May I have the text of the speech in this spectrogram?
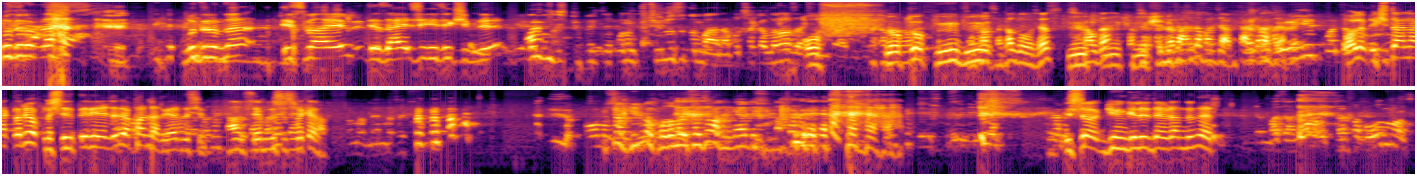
bu durumda bu durumda İsmail cezaya çekecek şimdi. Oğlum köpek onun küçüğünü ısıtın bari. Bu sakalları alacak. Of. Yok yok büyük büyük. Sakal da olacağız. Büyük, Sakal da. büyük, büyük. Bir tane de bacağı, bir tane de bacağı. Yürü git. bacak. Oğlum iki tane hakları yok mu? İstedikleri yerleri yaparlar kardeşim. Abi Sen bana- bir sus ben bakalım. sakal. Tamam ben bacak. Yusuf gülme kolumu hiç acımadın kardeşim. Hüso gün gelir devran döner. Al. Tarafa boğulmaz.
